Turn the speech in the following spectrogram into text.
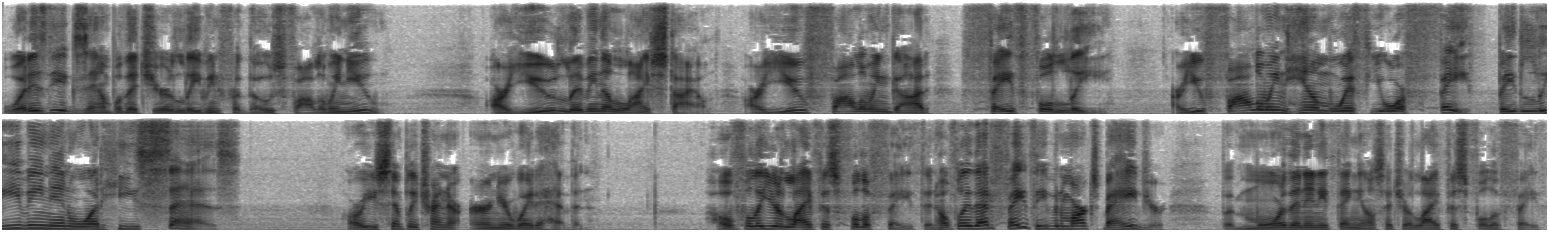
what is the example that you're leaving for those following you? Are you living a lifestyle? Are you following God faithfully? Are you following Him with your faith, believing in what He says? Or are you simply trying to earn your way to heaven? Hopefully, your life is full of faith, and hopefully, that faith even marks behavior. But more than anything else, that your life is full of faith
